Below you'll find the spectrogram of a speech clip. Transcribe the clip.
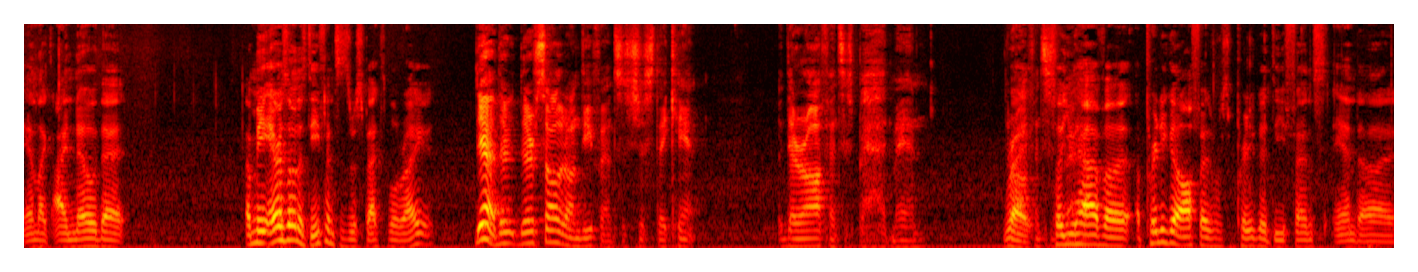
And like I know that. I mean, Arizona's defense is respectable, right? Yeah, they're they're solid on defense. It's just they can't. Their offense is bad, man. Right. So you have a, a pretty good offense versus a pretty good defense, and uh,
